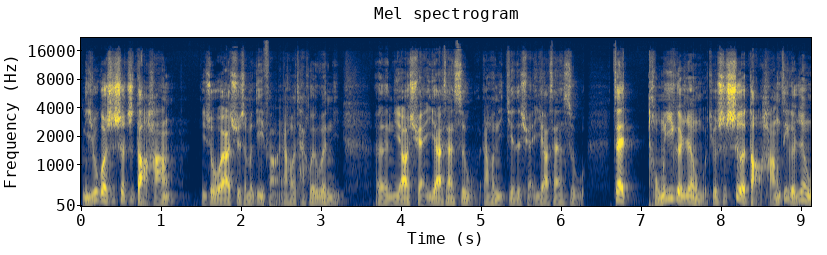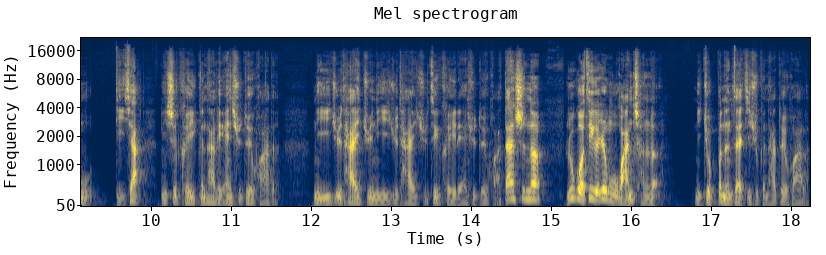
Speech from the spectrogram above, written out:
你如果是设置导航，你说我要去什么地方，然后他会问你，呃，你要选一二三四五，然后你接着选一二三四五，在同一个任务，就是设导航这个任务底下，你是可以跟他连续对话的，你一句他一句，你一句他一句，这个可以连续对话。但是呢，如果这个任务完成了，你就不能再继续跟他对话了。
